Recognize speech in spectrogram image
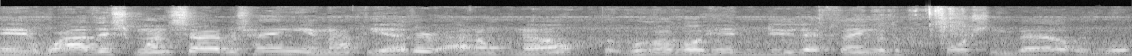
And why this one side was hanging and not the other, I don't know. But we're going to go ahead and do that thing with the proportioning valve and we'll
